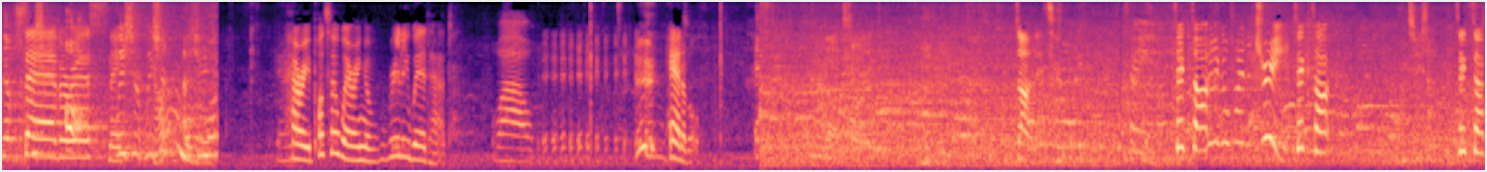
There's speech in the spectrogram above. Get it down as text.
No, Severus oh, Snape. We should. We should. I. Harry Potter wearing a really weird hat. Wow. Hannibal. Done it. TikTok. We're gonna go find the tree. TikTok. TikTok.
